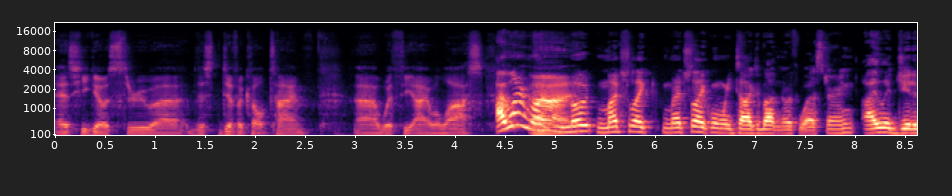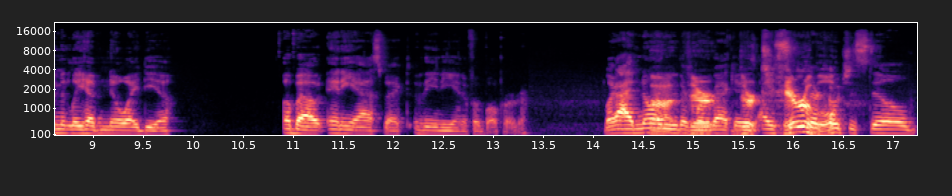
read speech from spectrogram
as he goes through uh, this difficult time uh, with the Iowa loss. I want to Uh, mo- much like much like when we talked about Northwestern. I legitimately have no idea about any aspect of the Indiana football program. Like I have no Uh, idea who their quarterback is. they're I assume their coach is still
